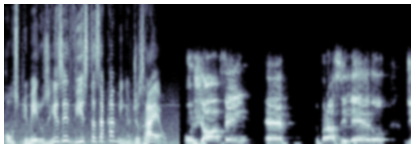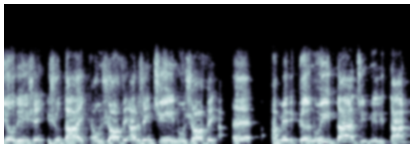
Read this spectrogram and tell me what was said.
com os primeiros reservistas a caminho de Israel. Um jovem é, brasileiro de origem judaica, um jovem argentino, um jovem é, americano em idade militar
